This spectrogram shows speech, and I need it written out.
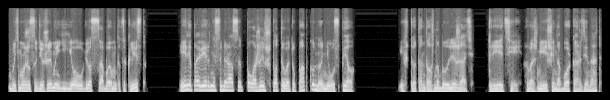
Быть может, содержимое ее увез с собой мотоциклист? Или поверенный собирался положить что-то в эту папку, но не успел? И что там должно было лежать? Третий, важнейший набор координат?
